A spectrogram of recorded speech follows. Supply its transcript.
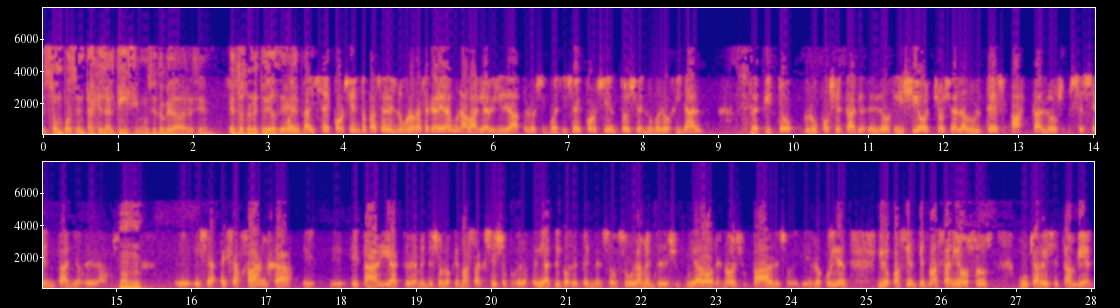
son porcentajes altísimos, esto que daba recién. Estos son estudios de... 56% para ser el número. Pasa que hay alguna variabilidad, pero el 56% es el número final. Repito, grupos etarios de los 18, o sea, la adultez, hasta los 60 años de edad. Son, eh, esa, esa franja este, etaria, que obviamente son los que más acceso, porque los pediátricos dependen son seguramente de sus cuidadores, ¿no? de sus padres o de quienes los cuiden, y los pacientes más añosos muchas veces también.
